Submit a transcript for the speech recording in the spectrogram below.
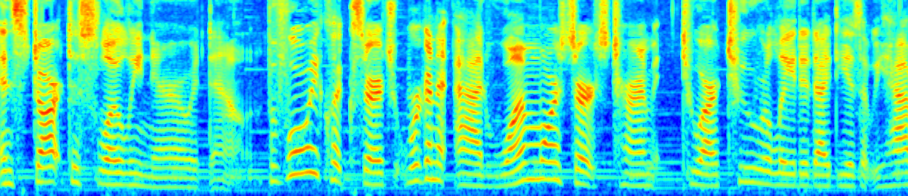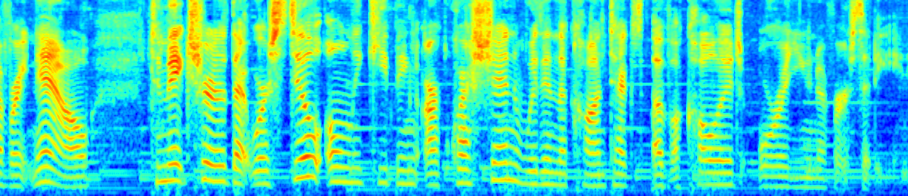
and start to slowly narrow it down. Before we click search, we're going to add one more search term to our two related ideas that we have right now to make sure that we're still only keeping our question within the context of a college or a university.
